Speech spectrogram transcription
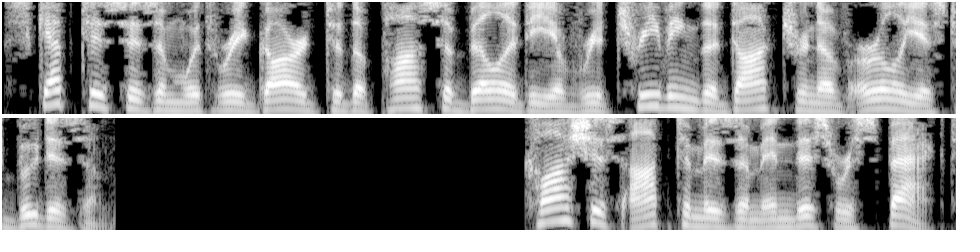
Skepticism with regard to the possibility of retrieving the doctrine of earliest Buddhism. Cautious optimism in this respect.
